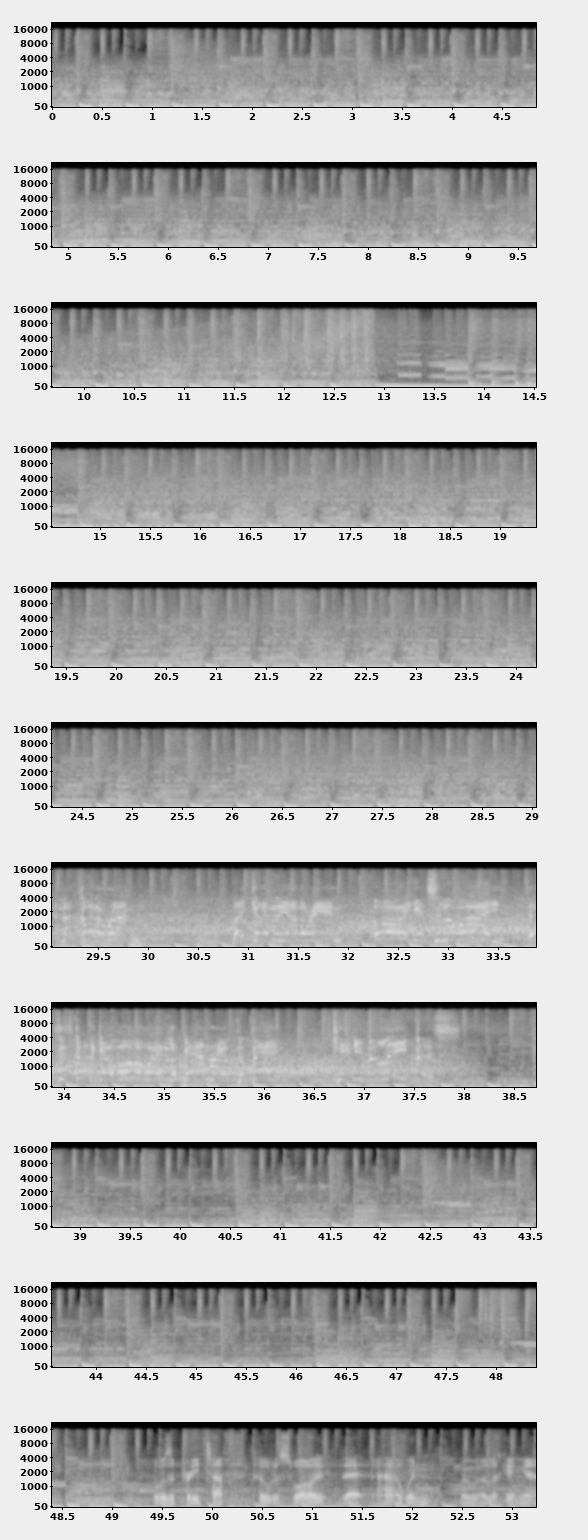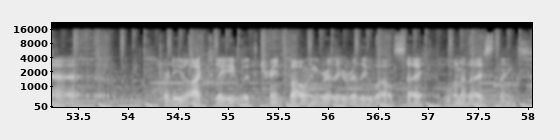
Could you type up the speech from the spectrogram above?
It was a pretty tough pill to swallow that uh, when when we were looking uh, pretty likely with Trent bowling really really well. So one of those things.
